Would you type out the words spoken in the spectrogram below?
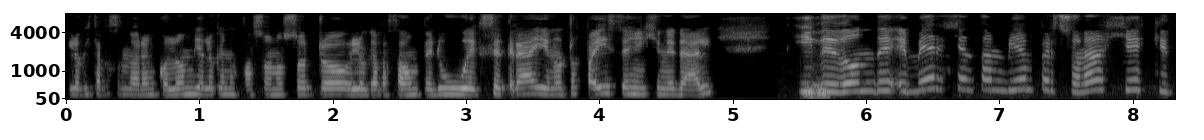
lo que está pasando ahora en Colombia, lo que nos pasó a nosotros, lo que ha pasado en Perú, etcétera, y en otros países en general, y de donde emergen también personajes que,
